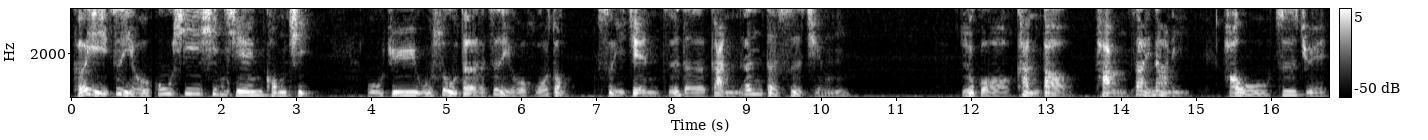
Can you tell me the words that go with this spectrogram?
可以自由呼吸新鲜空气，无拘无束的自由活动，是一件值得感恩的事情。如果看到躺在那里，毫无知觉，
